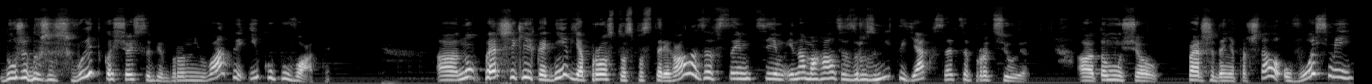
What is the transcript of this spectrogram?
дуже-дуже швидко щось собі бронювати і купувати. Ну, перші кілька днів я просто спостерігала за всім цим і намагалася зрозуміти, як все це працює. Тому що в перший день я прочитала, о 8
